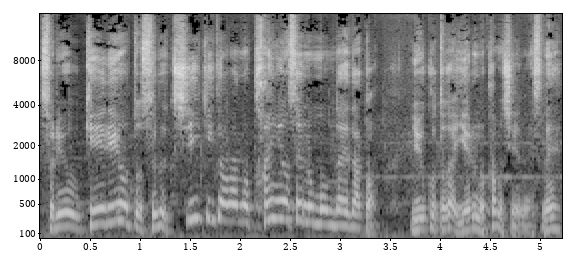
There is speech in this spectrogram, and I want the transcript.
それを受け入れようとする地域側の寛容性の問題だということが言えるのかもしれないですね。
